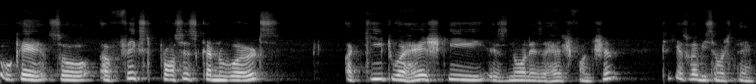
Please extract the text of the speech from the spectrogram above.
okay, so a fixed process converts a key to a hash key is known as a hash function. ठीक है इसको अभी समझते हैं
